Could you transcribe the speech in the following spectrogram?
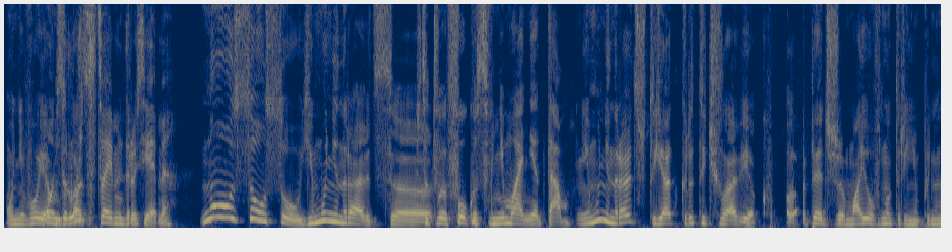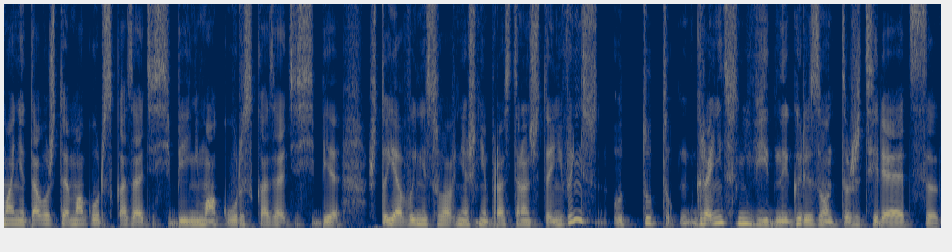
У него, я он дружит сказ... с твоими друзьями? Ну, соу-соу, ему не нравится... Что твой фокус внимания там. Ему не нравится, что я открытый человек. Опять же, мое внутреннее понимание того, что я могу рассказать о себе, не могу рассказать о себе, что я вынесу во внешнее пространство, что я не вынесу, тут границ не видно, и горизонт тоже теряется.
